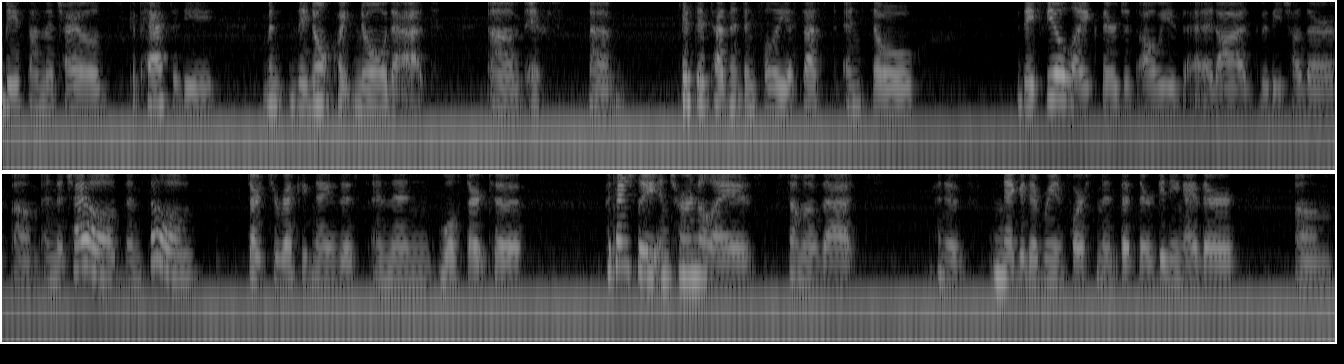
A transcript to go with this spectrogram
based on the child's capacity. but They don't quite know that um, if um, if this hasn't been fully assessed, and so they feel like they're just always at odds with each other. Um, and the child themselves starts to recognize this, and then will start to potentially internalize some of that kind of negative reinforcement that they're getting either um,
